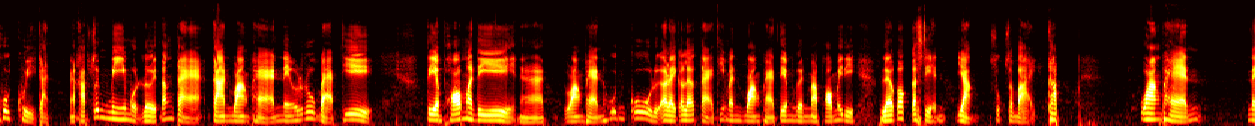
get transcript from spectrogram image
พูดคุยกันนะครับ ซึ่งมีหมดเลยตั้งแต่การวางแผนในรูปแบบที่เตรียมพร้อมมาดีนะ วางแผนหุ้นกู้ หรืออะไรก็แล้วแต่ที่มันวางแผนเตรียมเงินมาพร้อมไม่ดี แล้วก็เกษียณอย่างสุขสบายกับ วางแผนใน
